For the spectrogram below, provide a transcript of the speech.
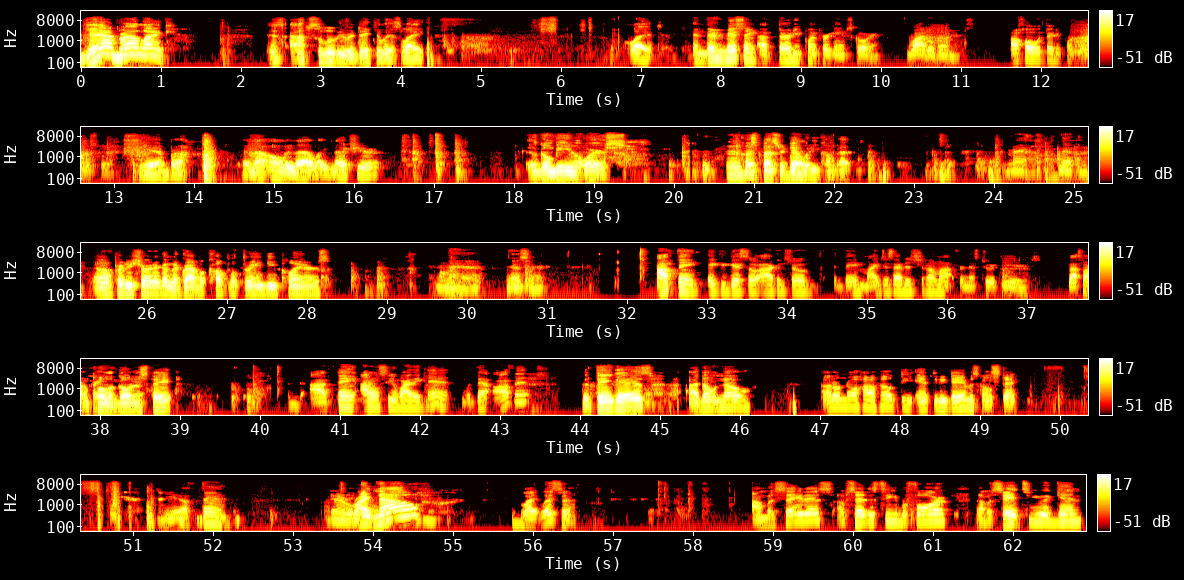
yeah, bro. Like, it's absolutely ridiculous. Like, like, and they're missing a thirty point per game scorer. Why they doing this? A whole thirty point per game score. Yeah, bro. And not only that, like next year, it's gonna be even worse. Because mm-hmm. Spencer Dinwiddie come back. Man, yeah. And I'm pretty sure they're gonna grab a couple 3D players. Man, yes sir. I think it could get so out of control. They might just have this shit unlocked for the next two or three years. That's why. Pull a Golden State. I think I don't see why they can't with that offense. The thing is, I don't know. I don't know how healthy Anthony Davis gonna stay. Yeah, that's the thing. And right now, like, listen, I'm gonna say this. I've said this to you before, and I'm gonna say it to you again.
